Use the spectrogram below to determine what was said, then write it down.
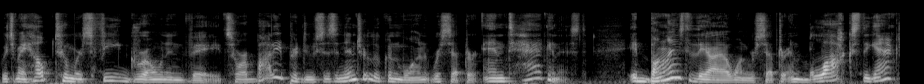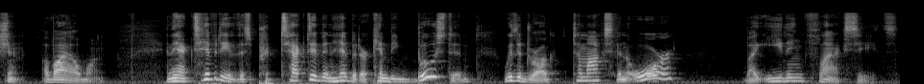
which may help tumors feed, grow, and invade. So our body produces an interleukin-1 receptor antagonist. It binds to the IL-1 receptor and blocks the action of IL-1. And the activity of this protective inhibitor can be boosted with the drug tamoxifen, or by eating flax seeds.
